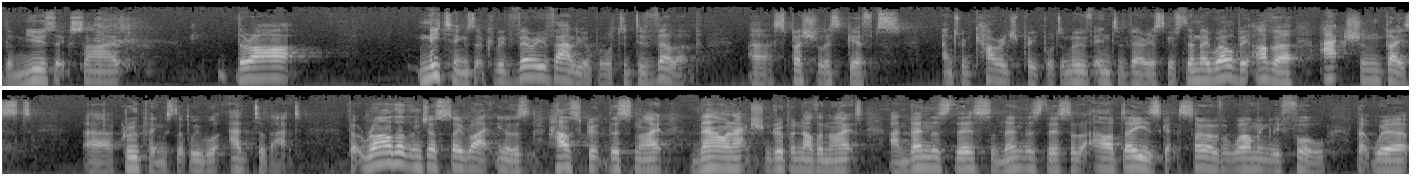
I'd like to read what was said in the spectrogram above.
the music side. There are meetings that could be very valuable to develop uh, specialist gifts and to encourage people to move into various gifts. There may well be other action based uh, groupings that we will add to that. But rather than just say, right, you know, there's house group this night, now an action group another night, and then there's this, and then there's this, so that our days get so overwhelmingly full that we're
